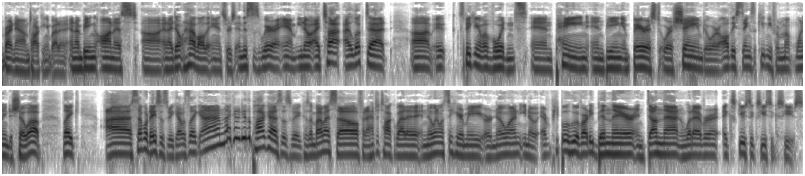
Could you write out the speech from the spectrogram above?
right now, I'm talking about it, and I'm being honest, uh, and I don't have all the answers. And this is where I am. You know, I ta- I looked at um, it, speaking of avoidance and pain and being embarrassed or ashamed or all these things that keep me from wanting to show up. Like uh, several days this week, I was like, I'm not going to do the podcast this week because I'm by myself and I have to talk about it and no one wants to hear me or no one, you know, every, people who have already been there and done that and whatever, excuse, excuse, excuse.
